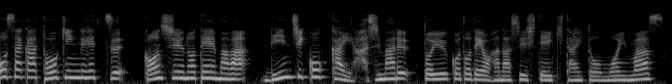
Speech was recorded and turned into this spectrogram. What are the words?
大阪トーキングヘッズ今週のテーマは臨時国会始まるということでお話ししていきたいと思います。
